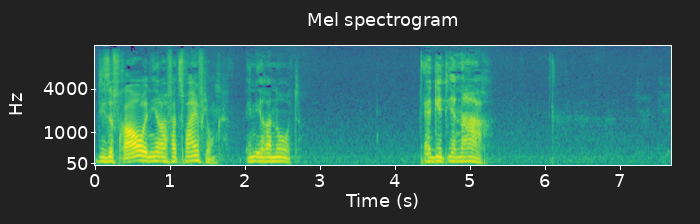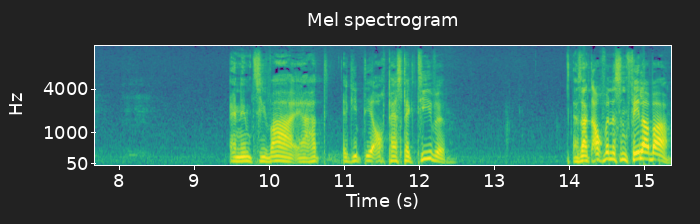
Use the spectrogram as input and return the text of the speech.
diese Frau in ihrer Verzweiflung, in ihrer Not. Er geht ihr nach. Er nimmt sie wahr. Er, hat, er gibt ihr auch Perspektive. Er sagt, auch wenn es ein Fehler war,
